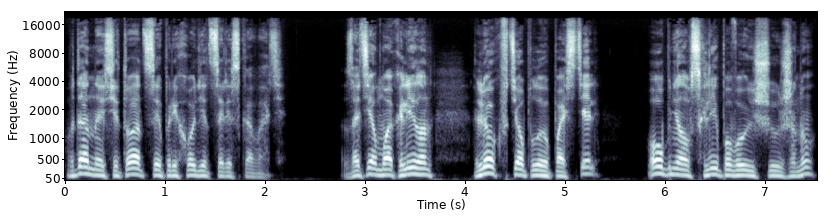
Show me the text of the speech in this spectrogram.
В данной ситуации приходится рисковать. Затем Маклилан лег в теплую постель, обнял всхлипывающую жену,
